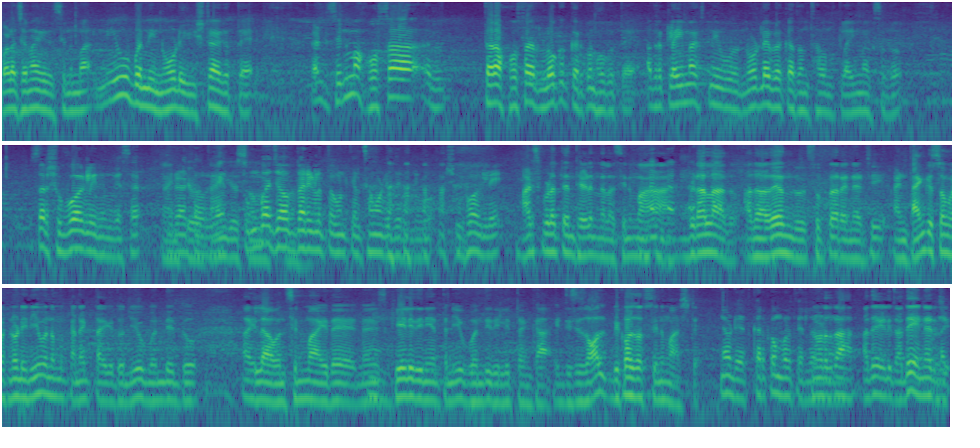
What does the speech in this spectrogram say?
ಭಾಳ ಚೆನ್ನಾಗಿದೆ ಸಿನಿಮಾ. ನೀವು ಬನ್ನಿ ನೋಡಿ ಇಷ್ಟ ಆಗುತ್ತೆ. ಆ್ಯಂಡ್ ಸಿನಿಮಾ ಹೊಸ ಥರ ಹೊಸ ಲೋಕಕ್ಕೆ ಕರ್ಕೊಂಡು ಹೋಗುತ್ತೆ. ಅದರ ಕ್ಲೈಮ್ಯಾಕ್ಸ್ ನೀವು ನೋಡಲೇಬೇಕಾದಂಥ ಒಂದು ಕ್ಲೈಮ್ಯಾಕ್ಸ್ ಅದು. ಸರ್ ಶುಭವಾಗಲಿ ನಿಮಗೆ ಸರ್. ವಿರಾಟ್ ಅವ್ರಿಗೆ ತುಂಬ ಜವಾಬ್ದಾರಿಗಳು ತೊಗೊಂಡು ಕೆಲಸ ಮಾಡಿದ್ದೀರಿ ನೀವು. ಶುಭವಾಗಲಿ ಮಾಡಿಸ್ಬಿಡುತ್ತೆ ಅಂತ ಹೇಳಿದ್ನಲ್ಲ ಸಿನಿಮಾ? ಬಿಡಲ್ಲ ಅದು. ಅದು ಅದೇ ಒಂದು super energy and thank you so much ನೋಡಿ ನೀವು ನಮ್ಗೆ ಕನೆಕ್ಟ್ ಆಗಿದ್ದು ನೀವು ಬಂದಿದ್ದು ಇಲ್ಲ ಒಂದು ಸಿನಿಮಾ ಇದೆ. ನಾನು ಕೇಳಿದ್ದೀನಿ ಅಂತ ನೀವು ಬಂದಿದ್ದು ಇಲ್ಲಿ ತನಕ. This is all because of cinema ಅಷ್ಟೇ. ನೋಡಿ ಅದು ಕರ್ಕೊಂಬರ್ತಿಲ್ಲ ನೋಡಿದ್ರ? ಅದೇ ಹೇಳಿದ್ದು ಅದೇ ಎನರ್ಜಿ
